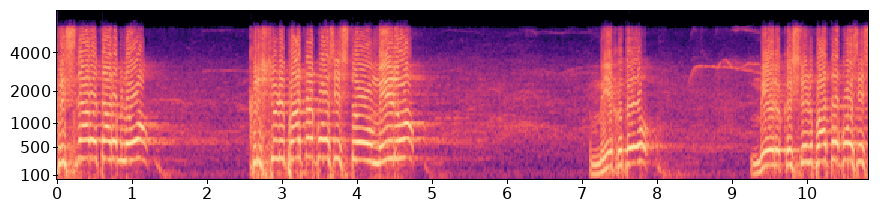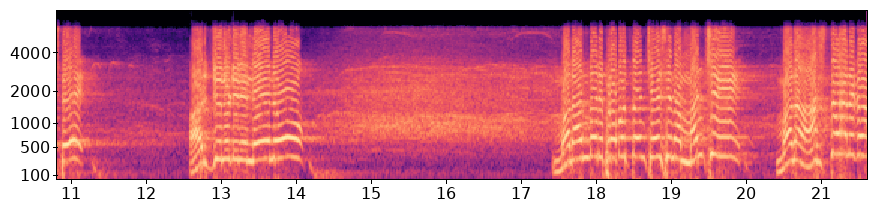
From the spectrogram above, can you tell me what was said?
కృష్ణావతారంలో కృష్ణుడి పాత్ర పోషిస్తూ మీరు మీకుతూ మీరు కృష్ణుడి పాత్ర పోషిస్తే అర్జునుడిని నేను మనందరి ప్రభుత్వం చేసిన మంచి మన అస్త్రాలుగా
